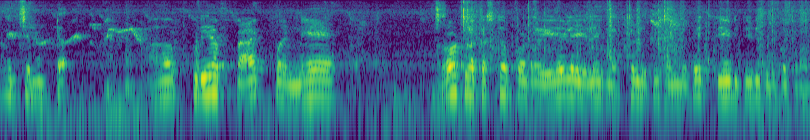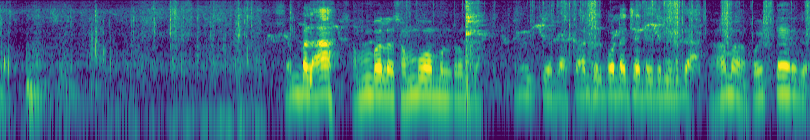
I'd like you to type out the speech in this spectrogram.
அவிச்ச முட்டை. அப்படியே பேக் பண்ணி ரோட்டில் கஷ்டப்படுற ஏழை எளிய மக்களுக்கு கொண்டு போய் தேடி தேடி கொடுக்க போகிறாங்க செம்பலா சம்பள சம்பவம் பண்ணுறோம் ஓகேப்பா பார்சல் போட்டால் சட்டை இருக்கா? ஆமாம் போயிட்டே இருக்கு.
